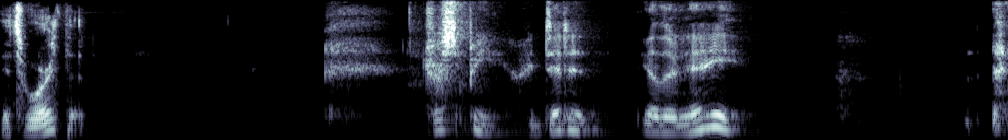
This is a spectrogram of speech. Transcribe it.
it's worth it. Trust me, I did it the other day. and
